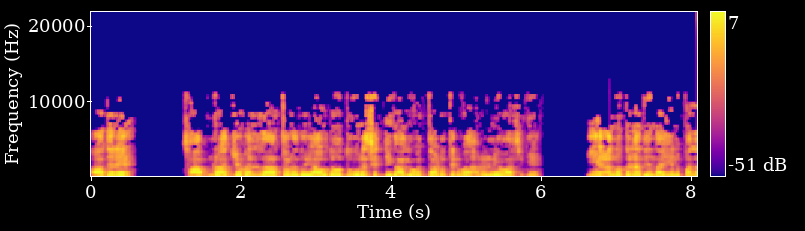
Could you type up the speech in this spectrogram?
ಆದರೆ ಸಾಮ್ರಾಜ್ಯವೆಲ್ಲ ತೊರೆದು ಯಾವುದೋ ದೂರ ಸಿದ್ಧಿಗಾಗಿ ಒದ್ದಾಡುತ್ತಿರುವ ಅರಣ್ಯವಾಸಿಗೆ ಈ ಅನುಗ್ರಹದಿಂದ ಏನು ಫಲ?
